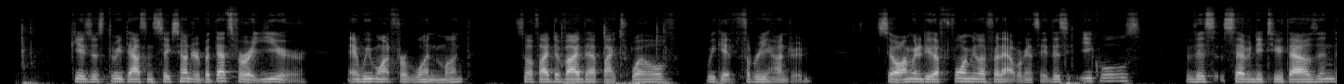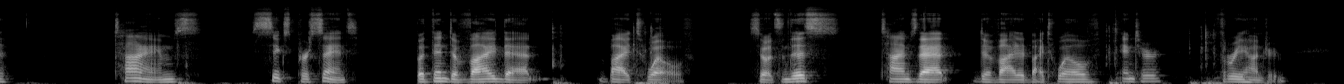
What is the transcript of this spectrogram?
gives us 3,600, but that's for a year, and we want for one month. So if I divide that by 12, we get 300. So I'm going to do the formula for that. We're going to say this equals this 72,000 times 6%, but then divide that by 12. So it's this times that divided by 12, enter. 300.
